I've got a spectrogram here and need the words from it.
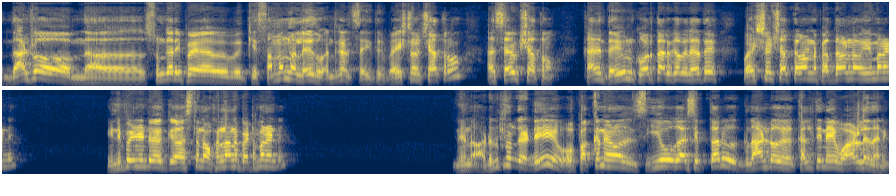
దాంట్లో శృంగరికి సంబంధం లేదు. ఎందుకంటే ఇది వైష్ణవ క్షేత్రం అది శైవ క్షేత్రం. కానీ దైవుని కోరతారు కదా లేకపోతే వైష్ణవ క్షేత్రంలో ఉన్న పెద్దవాళ్ళని ఏమనండి ఇండిపెండెంట్ వ్యవస్థను ఒకళ్ళని పెట్టమనండి? నేను అడుగుతుందండి ఓ పక్కన సీఈఓ గారు చెప్తారు దాంట్లో కల్తీనే వాడలేదని.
